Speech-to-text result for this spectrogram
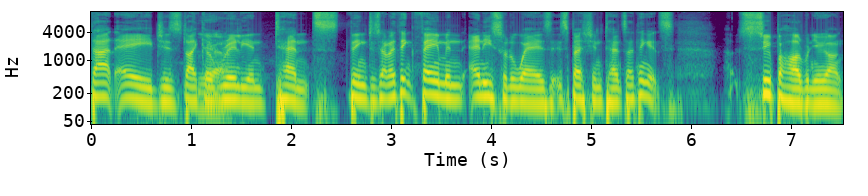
that age is like Yeah. a really intense thing to say. And I think fame in any sort of way is especially intense. I think it's super hard when you're young.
